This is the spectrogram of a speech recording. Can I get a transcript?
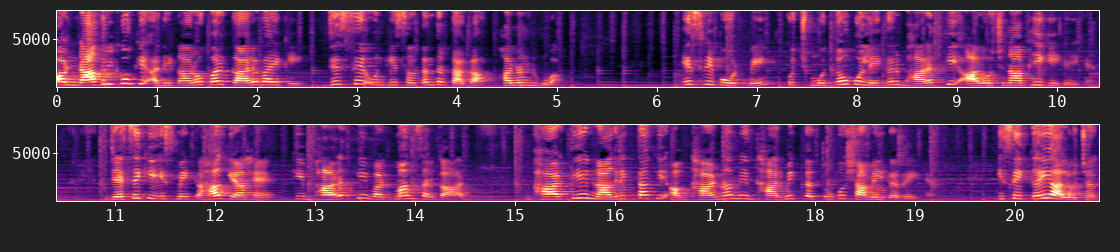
और नागरिकों के अधिकारों पर कार्रवाई की। जिससे उनकी स्वतंत्रता का हनन हुआ। इस रिपोर्ट में कुछ मुद्दों को लेकर भारत की आलोचना भी की गई है। जैसे कि इसमें कहा गया है कि भारत की वर्तमान सरकार भारतीय नागरिकता की अवधारणा में धार्मिक तत्वों को शामिल कर रही है। इसे कई आलोचक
